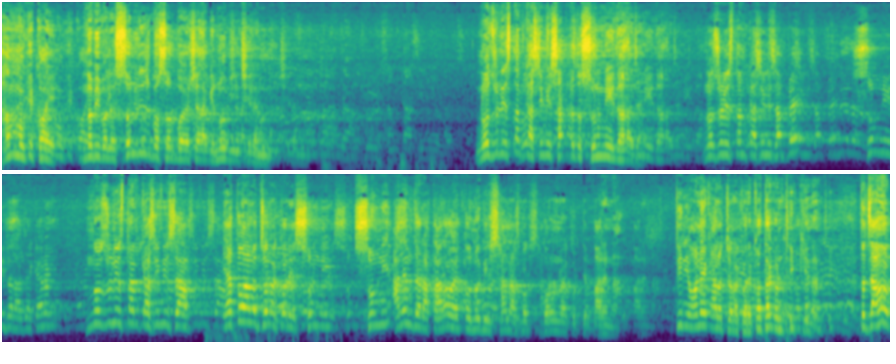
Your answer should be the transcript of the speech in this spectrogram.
আহম্মকে কয়, নবী বলে চল্লিশ বছর বয়সের আগে নবী ছিলেন না। নজরুল ইসলাম কাশিমি সাপটা তো সুন্নি ধরা যায়। নজরুল ইসলাম কাশিমি সাপরে সুন্নি ধরা যায়। কারণ নজরুল ইসলাম, কাশিমি সাপ এত আলোচনা করে, সুন্নি সুন্নি আলেম যারা, তারাও এত নবীর আজমত বর্ণনা করতে পারে না। তিনি অনেক আলোচনা করে, কথা কোন ঠিক কিনা? তো যা হোক,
